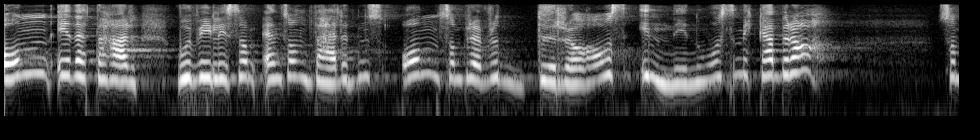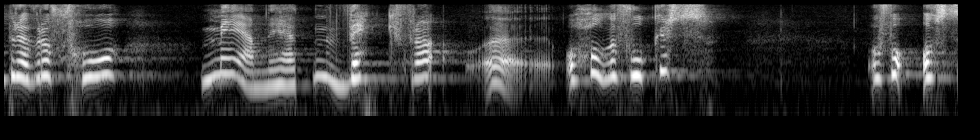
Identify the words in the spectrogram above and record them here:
ånd i dette her, hvor vi liksom, en sånn verdensånd som prøver å dra oss inn i noe som ikke er bra som prøver å få menigheten vekk fra øh, å holde fokus. Og få oss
